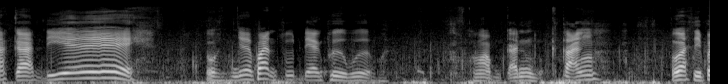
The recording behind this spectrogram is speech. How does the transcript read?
อากาศดี โอ้ยยายพันธุ์สุดแดงเพื่อเพื่อหอบกันขังว่าสิไป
